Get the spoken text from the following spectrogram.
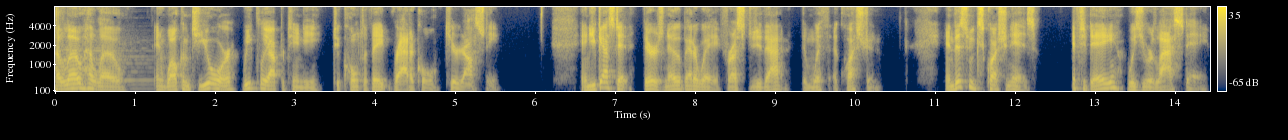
Hello, hello, and welcome to your weekly opportunity to cultivate radical curiosity. And you guessed it, there is no better way for us to do that than with a question. And this week's question is If today was your last day,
